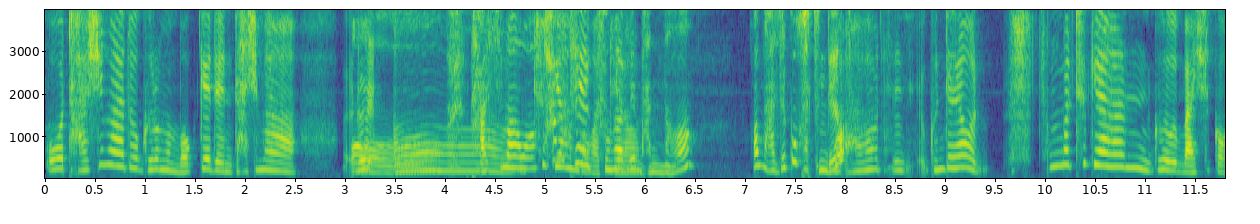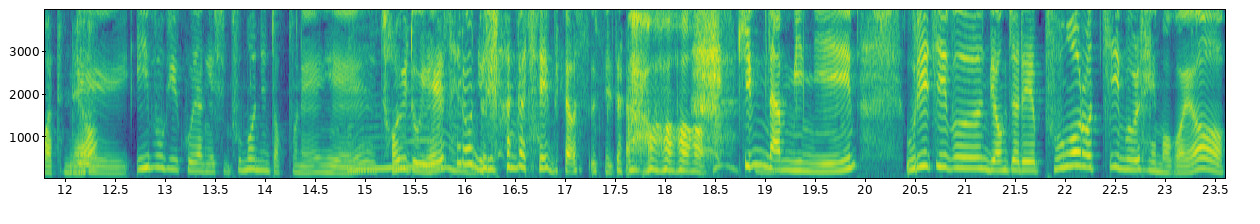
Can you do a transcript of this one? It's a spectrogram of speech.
오 다시마도 그러면 먹게 된 다시마 를 어, 어, 다시마와 황태 궁합이 맞나? 아, 맞을 것 같은데요? 아, 근데요, 정말 특이한 그 맛일 것 같은데요. 네, 이북이 고향이신 부모님 덕분에 예, 음. 저희도 예 새로운 요리 한 가지 배웠습니다. 김남미 님, 우리 집은 명절에 붕어로 찜을 해 먹어요.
